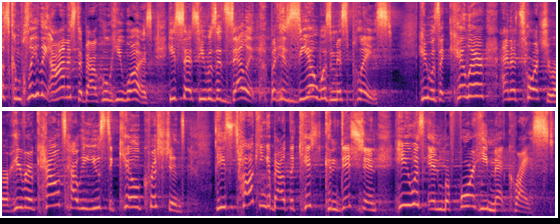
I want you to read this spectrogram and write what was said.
is completely honest about who he was. He says he was a zealot, but his zeal was misplaced. He was a killer and a torturer. He recounts how he used to kill Christians. He's talking about the condition he was in before he met Christ.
